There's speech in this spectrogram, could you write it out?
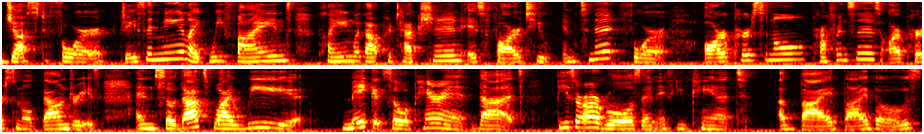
just for Jason me. Like we find playing without protection is far too intimate for our personal preferences, our personal boundaries. And so that's why we make it so apparent that these are our rules and if you can't abide by those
